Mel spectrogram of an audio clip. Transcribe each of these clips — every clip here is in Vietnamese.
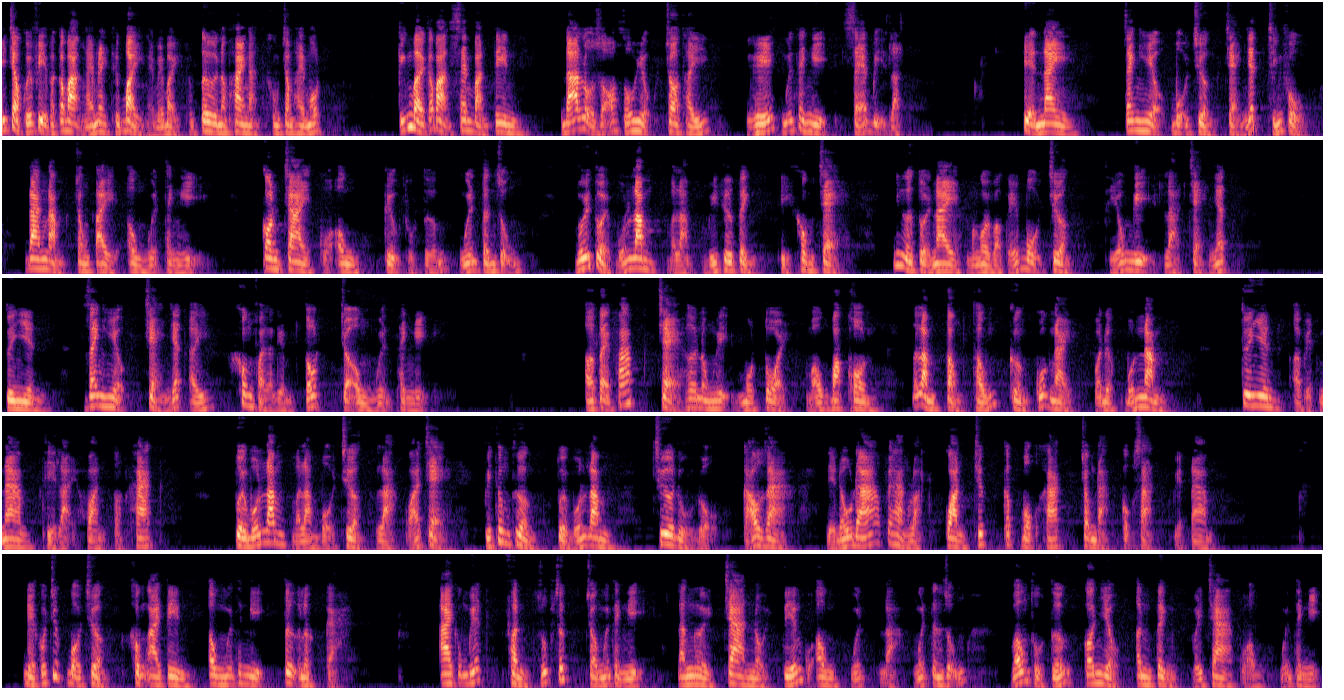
Kính chào quý vị và các bạn ngày hôm nay thứ Bảy ngày 17 tháng 4 năm 2021. Kính mời các bạn xem bản tin đã lộ rõ dấu hiệu cho thấy ghế Nguyễn Thanh Nghị sẽ bị lật. Hiện nay, danh hiệu Bộ trưởng trẻ nhất chính phủ đang nằm trong tay ông Nguyễn Thanh Nghị, con trai của ông cựu Thủ tướng Nguyễn Tấn Dũng. Với tuổi 45 mà làm bí thư tỉnh thì không trẻ, nhưng ở tuổi này mà ngồi vào ghế Bộ trưởng thì ông Nghị là trẻ nhất. Tuy nhiên, danh hiệu trẻ nhất ấy không phải là điểm tốt cho ông Nguyễn Thanh Nghị. Ở tại Pháp, trẻ hơn ông Nghị một tuổi mà ông Macron đã làm Tổng thống cường quốc này và được 4 năm. Tuy nhiên, ở Việt Nam thì lại hoàn toàn khác. Tuổi 45 mà làm bộ trưởng là quá trẻ vì thông thường tuổi 45 chưa đủ độ cáo già để đấu đá với hàng loạt quan chức cấp bộ khác trong Đảng Cộng sản Việt Nam. Để có chức bộ trưởng, không ai tin ông Nguyễn Thanh Nghị tự lực cả. Ai cũng biết phần giúp sức cho Nguyễn Thành Nghị là người cha nổi tiếng của ông Nguyễn là Nguyễn Tân Dũng và ông Thủ tướng có nhiều ân tình với cha của ông Nguyễn Thành Nghị.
